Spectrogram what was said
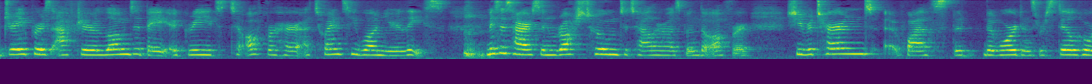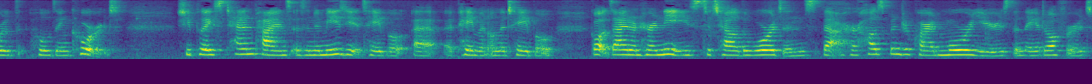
The Drapers, after a long debate, agreed to offer her a 21 year lease. Mrs. Harrison rushed home to tell her husband the offer. She returned whilst the, the wardens were still hold, holding court. She placed £10 as an immediate table, uh, payment on the table, got down on her knees to tell the wardens that her husband required more years than they had offered.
